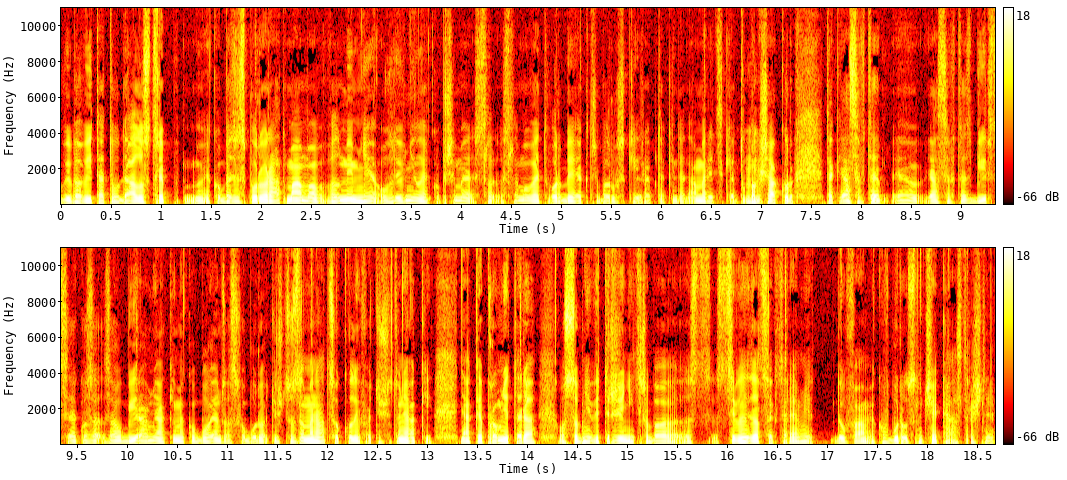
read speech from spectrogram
vybaví tato událost rap jako bez zesporu rád mám a velmi mě ovlivnil jako při mé slemové tvorbě, jak třeba ruský rap, tak i ten americký. A Tupak mm. Šákur, tak já se v té, já se v té sbírce jako za, zaobírám nějakým jako bojem za svobodu, ať už to znamená cokoliv, ať už je to nějaký, nějaké pro mě teda osobně vytržení třeba z civilizace situace, které mě doufám jako v budoucnu čeká. Strašně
